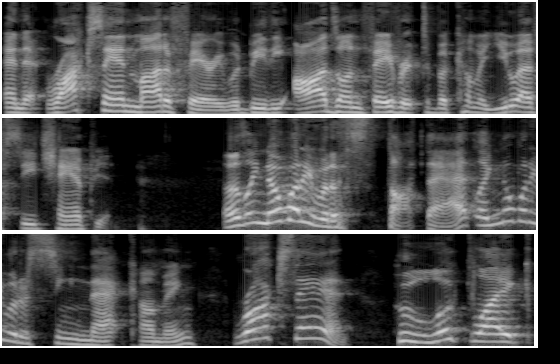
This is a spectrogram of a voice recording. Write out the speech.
and that Roxanne Modafferi would be the odds on favorite to become a UFC champion. I was like, nobody would have thought that. Like, nobody would have seen that coming. Roxanne, who looked like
